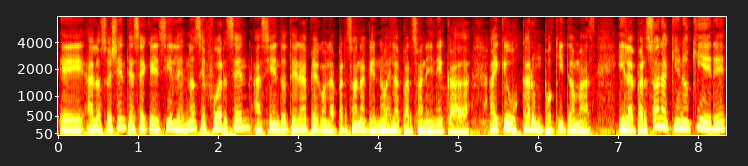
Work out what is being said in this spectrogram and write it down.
Eh, a los oyentes hay que decirles, no se esfuercen haciendo terapia con la persona que no es la persona indicada. Hay que buscar un poquito más. Y la persona que uno quiere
